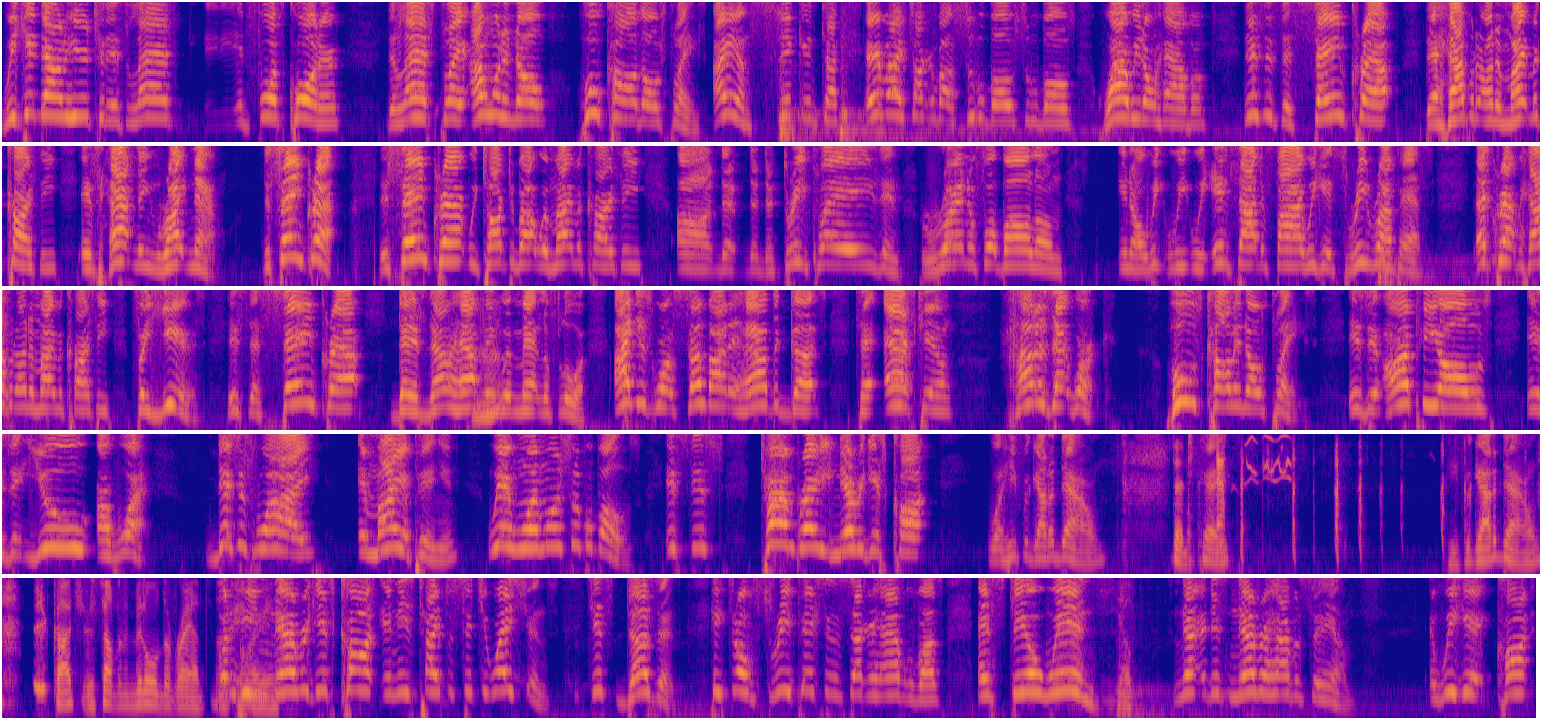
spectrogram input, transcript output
We get down here to this last in fourth quarter, the last play. I want to know who called those plays. I am sick and tired. Everybody's talking about Super Bowls, Super Bowls. Why we don't have them? This is the same crap that happened under Mike McCarthy is happening right now. The same crap. The same crap we talked about with Mike McCarthy, uh, the, the the three plays and running the football on, you know, we, we we inside the five, we get three run passes. That crap happened under Mike McCarthy for years. It's the same crap that is now happening with Matt LaFleur. I just want somebody to have the guts to ask him, how does that work? Who's calling those plays? Is it RPOs? Is it you or what? This is why, in my opinion, we ain't won more Super Bowls. It's just Tom Brady never gets caught. Well, he forgot a down. That Okay. he forgot a down. you caught yourself in the middle of the rant. But he hilarious. never gets caught in these types of situations. Just doesn't. He throws three picks in the second half of us and still wins. Yep. Ne- this never happens to him. And we get caught.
